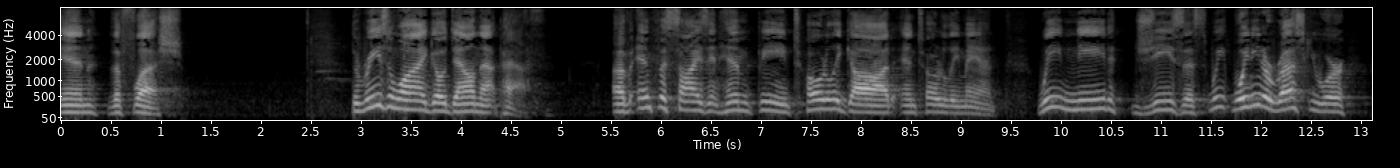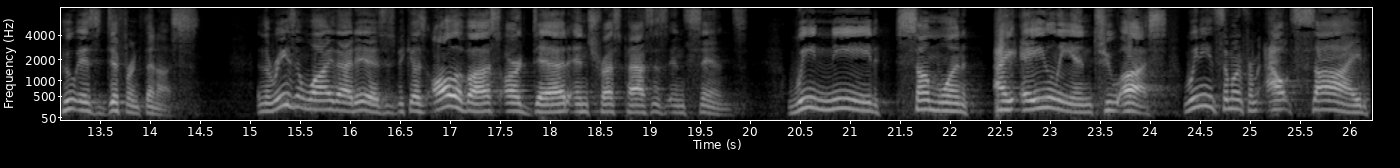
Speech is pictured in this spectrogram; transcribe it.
in the flesh. The reason why I go down that path of emphasizing him being totally God and totally man. We need Jesus. We, we need a rescuer who is different than us. And the reason why that is, is because all of us are dead in trespasses and sins. We need someone alien to us. We need someone from outside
